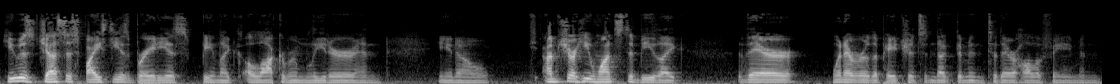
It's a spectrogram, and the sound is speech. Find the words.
he was just as feisty as Brady as being like a locker room leader, and you know, I'm sure he wants to be like there whenever the Patriots induct him into their Hall of Fame, and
